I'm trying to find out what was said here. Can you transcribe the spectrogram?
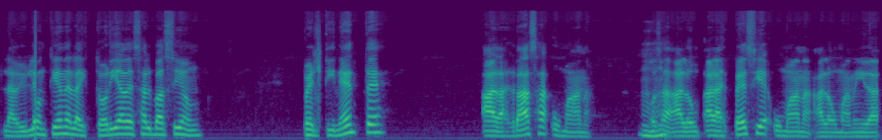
la Biblia contiene la historia de salvación pertinente a la raza humana, o sea, a, a, la especie humana, a la humanidad.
